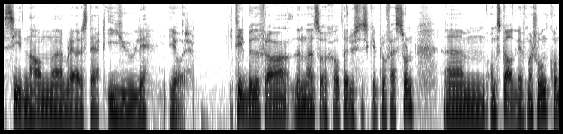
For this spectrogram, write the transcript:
siden han eh, ble arrestert i juli i år. Tilbudet fra denne såkalte russiske professoren um, om skadelig informasjon kom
